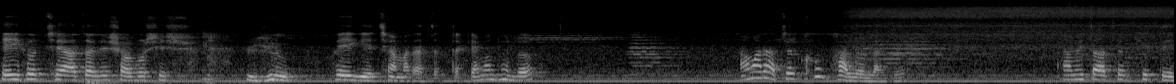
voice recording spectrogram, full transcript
এই হচ্ছে আচারের সর্বশেষ লুক। হয়ে গিয়েছে আমার আচারটা। কেমন হলো? আমার আচার খুব ভালো লাগে। আমি তো আচার খেতে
